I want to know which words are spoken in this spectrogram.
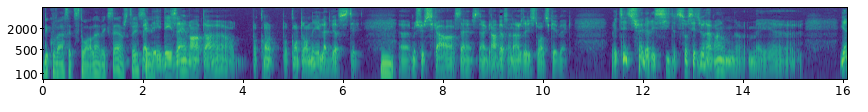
découvert cette histoire-là avec Serge. Mais des, des, inventeurs pour, pour contourner l'adversité. Hmm. Euh, Monsieur Sicard, c'est un, grand personnage de l'histoire du Québec. Mais tu sais, tu fais le récit de tout ça, c'est dur à vendre, mais euh, y a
